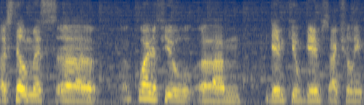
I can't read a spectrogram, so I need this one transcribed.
I still miss uh, quite a few um, GameCube games actually.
